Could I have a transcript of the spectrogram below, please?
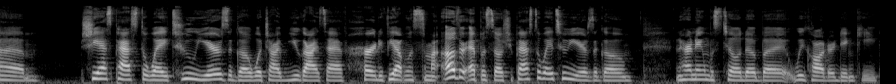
Um, she has passed away two years ago, which I you guys have heard. If you haven't listened to my other episode, she passed away two years ago, and her name was Tilda, but we called her Dinky.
